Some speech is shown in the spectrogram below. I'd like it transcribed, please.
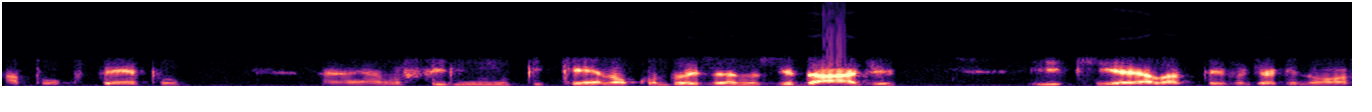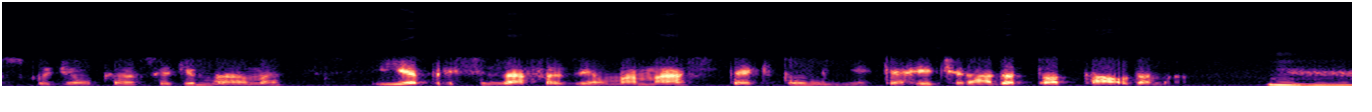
há pouco tempo, é, um filhinho pequeno, com dois anos de idade, e que ela teve um diagnóstico de um câncer de mama e ia precisar fazer uma mastectomia, que é a retirada total da mama. Uhum.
